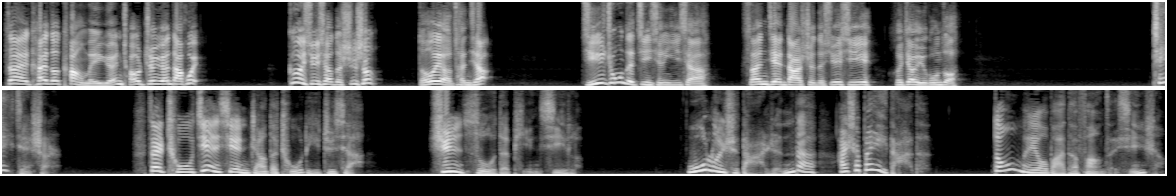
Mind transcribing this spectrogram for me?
再开个抗美援朝支援大会，各学校的师生都要参加。集中的进行一下三件大事的学习和教育工作。这件事儿，在楚建县长的处理之下，迅速的平息了。无论是打人的还是被打的，都没有把他放在心上。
